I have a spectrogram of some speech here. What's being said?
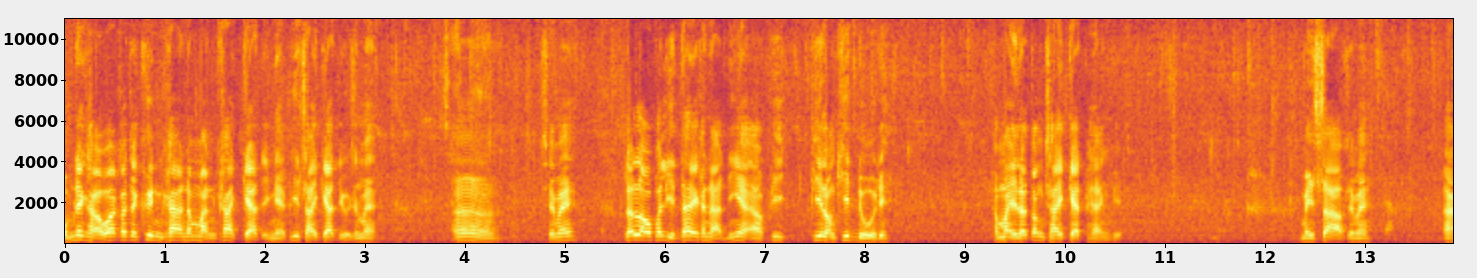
ผมได้ข่าวว่าเขาจะขึ้นค่าน้ำมันค่าแก๊สอีกเนี่ยพี่ใช้แก๊สอยู่ใช่ไหมเออใช่ไหมแล้วเราผลิตได้ขนาดนี้อะอะพี่พี่ลองคิดดูดิทำไมเราต้องใช้แก๊สแพงพี่ไม่ทราบใช่ไหมจ้ะอ่า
